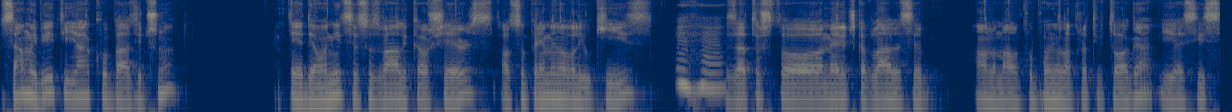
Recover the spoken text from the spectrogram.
samoj biti jako bazično. Te deonice su zvali kao shares, ali su premenovali u keys, mm -hmm. zato što američka vlada se ono malo pobunila protiv toga i SEC,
